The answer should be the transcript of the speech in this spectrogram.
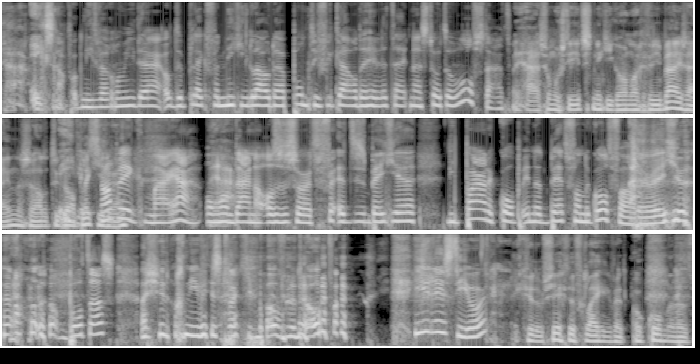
Ja, Ik snap ook niet waarom hij daar op de plek van Niki Lauda pontificaal de hele tijd naast Toto Wolf staat. maar ja, ze moesten iets. Nicky kon er nog even niet bij zijn. Ze hadden natuurlijk wel een plekje snap ik, maar ja, om Ja. hem daar nou als een soort... Het is een beetje die paardenkop in het bed van de Godfather, weet je wel. Bottas, als je nog niet wist wat je boven de hoofd had. Hier is die hoor. Op zich de vergelijking met Ocon en het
